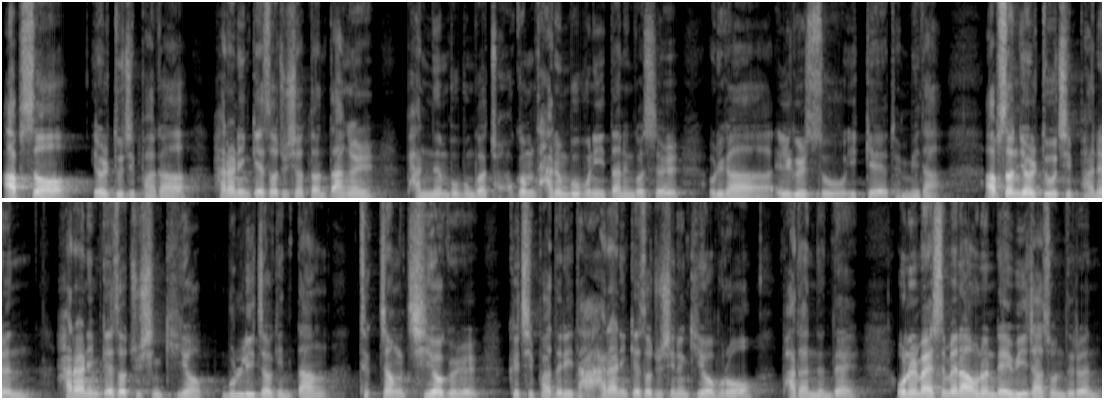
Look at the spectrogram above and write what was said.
앞서 열두 지파가 하나님께서 주셨던 땅을 받는 부분과 조금 다른 부분이 있다는 것을 우리가 읽을 수 있게 됩니다. 앞선 열두 지파는 하나님께서 주신 기업, 물리적인 땅, 특정 지역을 그 지파들이 다 하나님께서 주시는 기업으로 받았는데 오늘 말씀에 나오는 레위 자손들은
